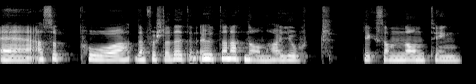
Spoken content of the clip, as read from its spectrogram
Eh, alltså på den första dejten utan att någon har gjort liksom någonting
